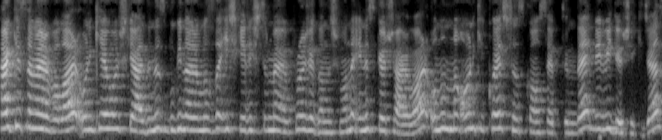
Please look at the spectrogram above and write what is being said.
Herkese merhabalar. 12'ye hoş geldiniz. Bugün aramızda iş geliştirme ve proje danışmanı Enis Göçer var. Onunla 12 Questions konseptinde bir video çekeceğiz.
